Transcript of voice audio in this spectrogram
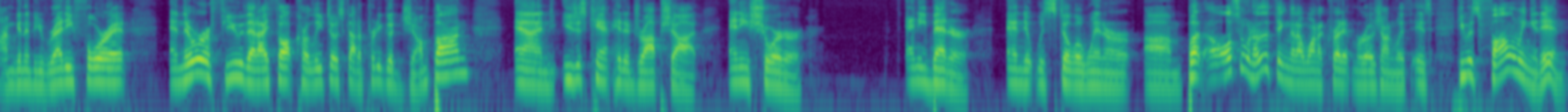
I'm going to be ready for it. And there were a few that I thought Carlitos got a pretty good jump on. And you just can't hit a drop shot any shorter, any better. And it was still a winner. Um, but also, another thing that I want to credit Marozsan with is he was following it in,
